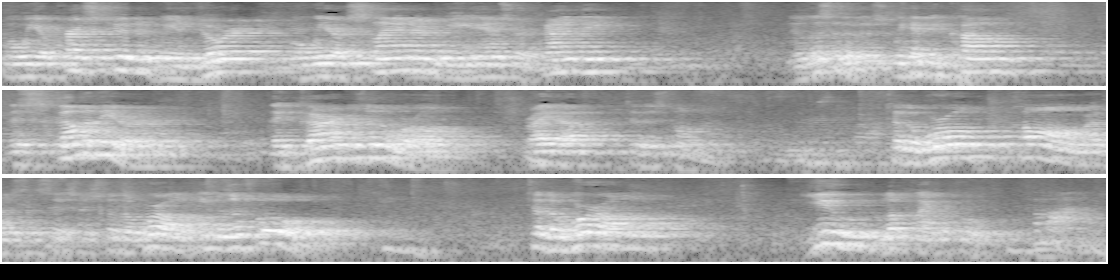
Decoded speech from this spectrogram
When we are persecuted, we endure it. When we are slandered, we answer kindly. Now listen to this. We have become the scum of the earth, the garbage of the world, right up to this moment. To the world, Paul, brothers to the world, he was a fool. To the world, you look like a fool. Come on.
